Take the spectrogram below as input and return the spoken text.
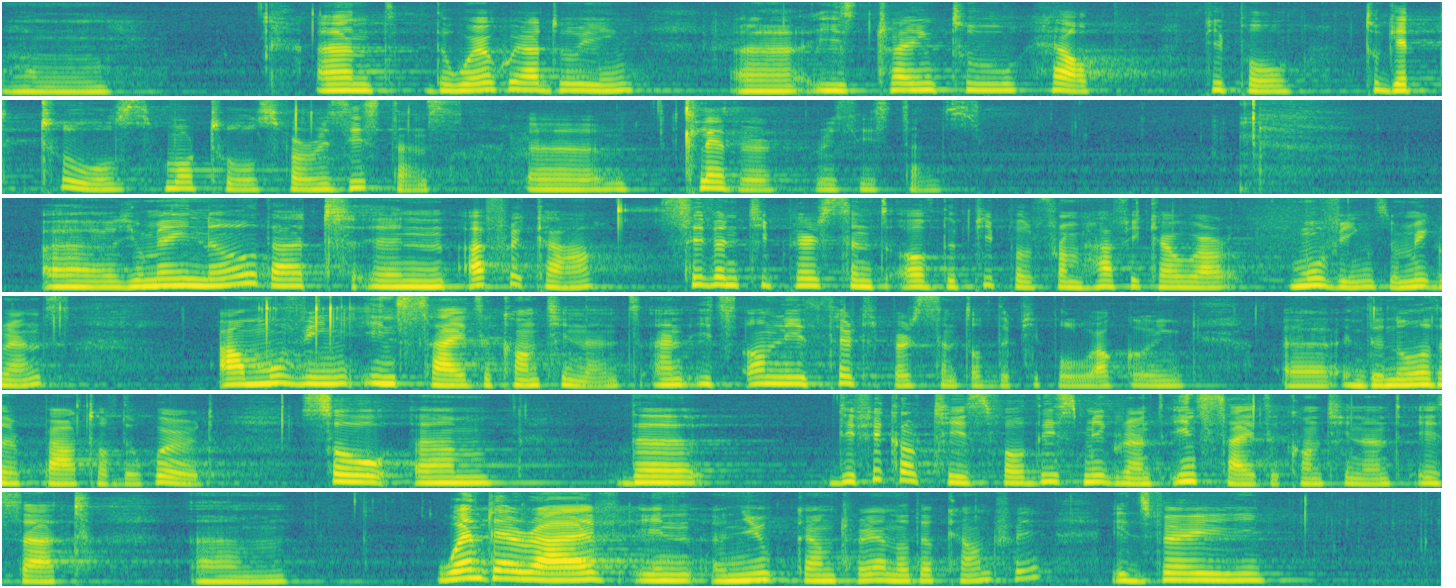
Um, and the work we are doing uh, is trying to help people to get tools, more tools for resistance, um, clever resistance. Uh, you may know that in Africa, 70% of the people from Africa who are moving, the migrants, are moving inside the continent, and it's only 30% of the people who are going uh, in the northern part of the world. So um, the difficulties for these migrants inside the continent is that um, when they arrive in a new country, another country, it's very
